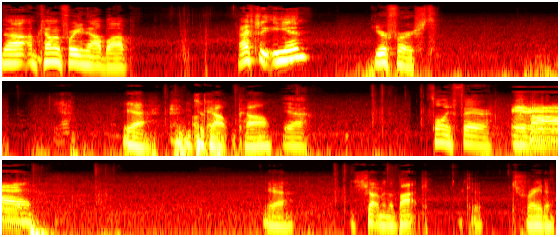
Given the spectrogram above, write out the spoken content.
No, I'm coming for you now, Bob. Actually, Ian, you're first. Yeah, Yeah. you took out Carl. Yeah. It's only fair. Carl. Yeah, you shot him in the back like a traitor.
